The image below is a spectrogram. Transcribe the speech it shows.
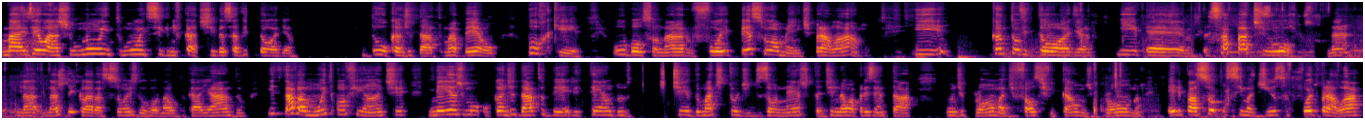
Mas eu acho muito, muito significativa essa vitória do candidato Mabel, porque o Bolsonaro foi pessoalmente para lá e cantou vitória, e é, sapateou né, na, nas declarações do Ronaldo Caiado e estava muito confiante, mesmo o candidato dele tendo tido uma atitude desonesta de não apresentar um diploma, de falsificar um diploma, ele passou por cima disso, foi para lá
